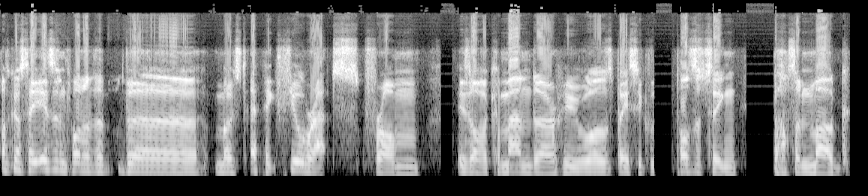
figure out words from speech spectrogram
was going to say, isn't one of the the most epic fuel rats from is of a commander who was basically depositing the Hutton mug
